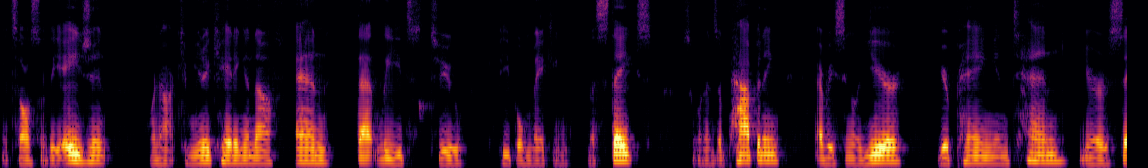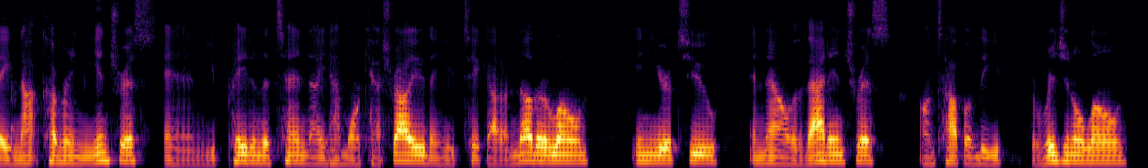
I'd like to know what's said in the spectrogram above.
it's also the agent. We're not communicating enough, and that leads to people making mistakes. So what ends up happening every single year, you're paying in 10, you're say not covering the interest and you paid in the 10, now you have more cash value, then you take out another loan in year 2 and now that interest on top of the original loan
